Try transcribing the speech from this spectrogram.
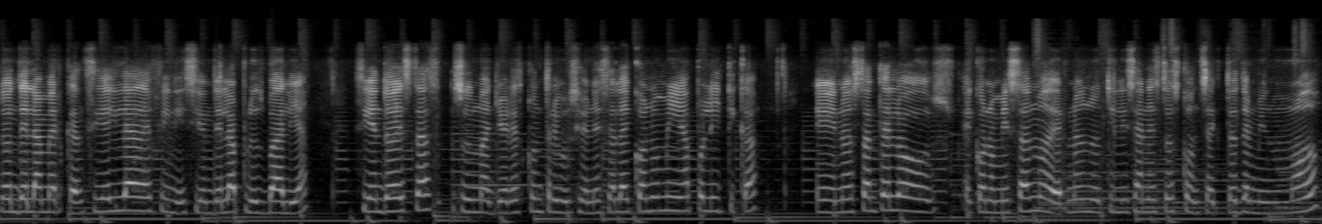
donde la mercancía y la definición de la plusvalía, siendo estas sus mayores contribuciones a la economía política, eh, no obstante, los economistas modernos no utilizan estos conceptos del mismo modo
